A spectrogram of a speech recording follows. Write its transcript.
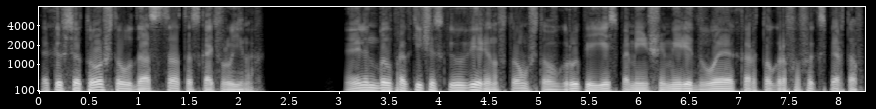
так и все то, что удастся отыскать в руинах. Эллен был практически уверен в том, что в группе есть по меньшей мере двое картографов-экспертов,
